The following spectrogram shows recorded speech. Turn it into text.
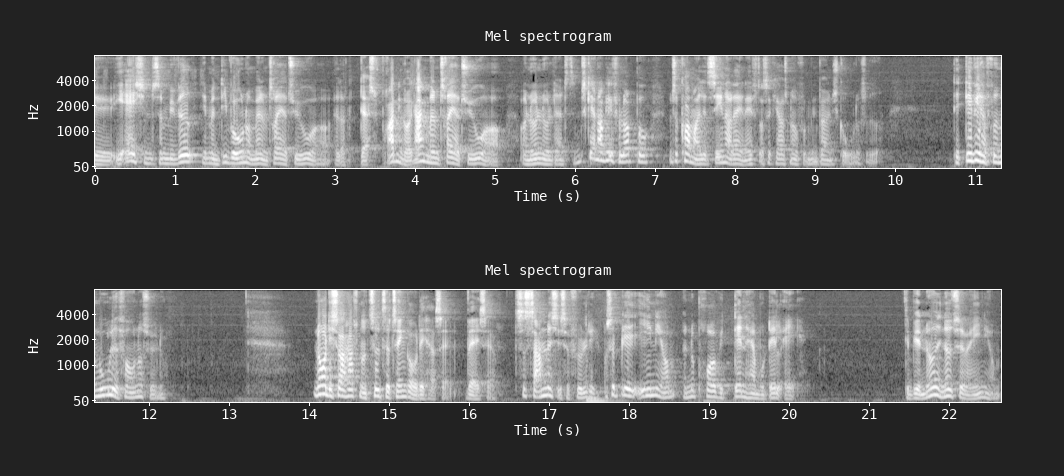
øh, i Asien, som vi ved, jamen de vågner mellem 23 og, eller deres forretning går i gang mellem 23 og, og 00 dansk tid. Det skal jeg nok lige følge op på, men så kommer jeg lidt senere dagen efter, så kan jeg også nå for mine børn i skole osv. Det er det, vi har fået mulighed for at undersøge nu. Når de så har haft noget tid til at tænke over det her salg, hvad især, så samles I selvfølgelig, og så bliver I enige om, at nu prøver vi den her model af. Det bliver noget, I er nødt til at være enige om.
